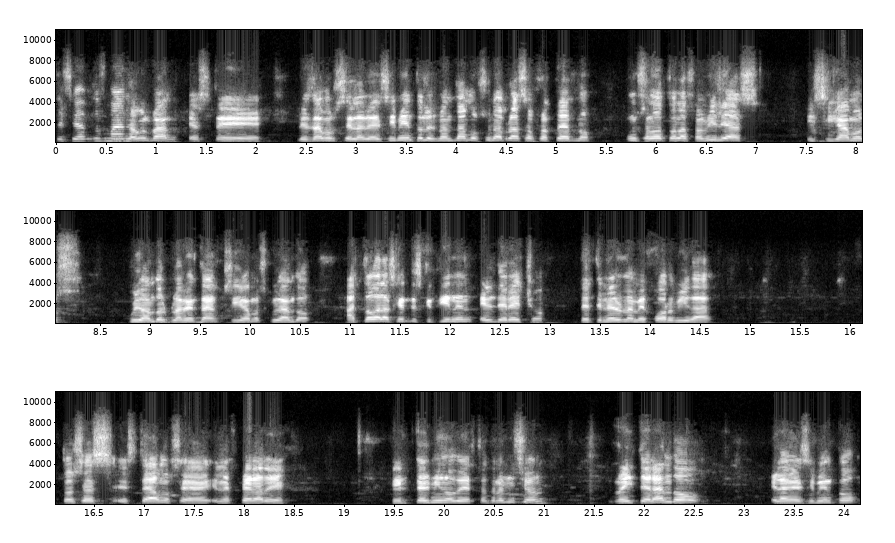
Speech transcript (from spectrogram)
de Ciudad Guzmán. Ciudad Guzmán, este, les damos el agradecimiento, les mandamos un abrazo fraterno, un saludo a todas las familias y sigamos cuidando el planeta, sigamos cuidando a todas las gentes que tienen el derecho de tener una mejor vida. Entonces, estamos eh, en la espera de, del término de esta transmisión reiterando el agradecimiento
